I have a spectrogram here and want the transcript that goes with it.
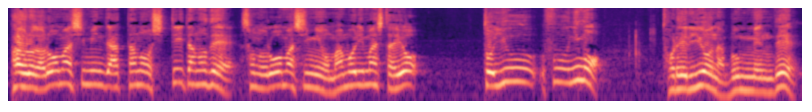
ー、パウロがローマ市民であったのを知っていたのでそのローマ市民を守りましたよというふうにも取れるような文面で、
